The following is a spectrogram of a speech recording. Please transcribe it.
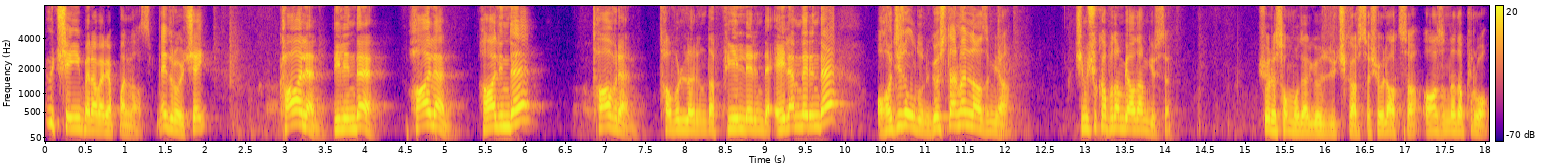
Üç şeyi beraber yapman lazım. Nedir o üç şey? Kalen, dilinde. Halen, halinde. Tavren, tavırlarında, fiillerinde, eylemlerinde aciz olduğunu göstermen lazım ya. Şimdi şu kapıdan bir adam girse. Şöyle son model gözlüğü çıkarsa, şöyle atsa, ağzında da pro.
